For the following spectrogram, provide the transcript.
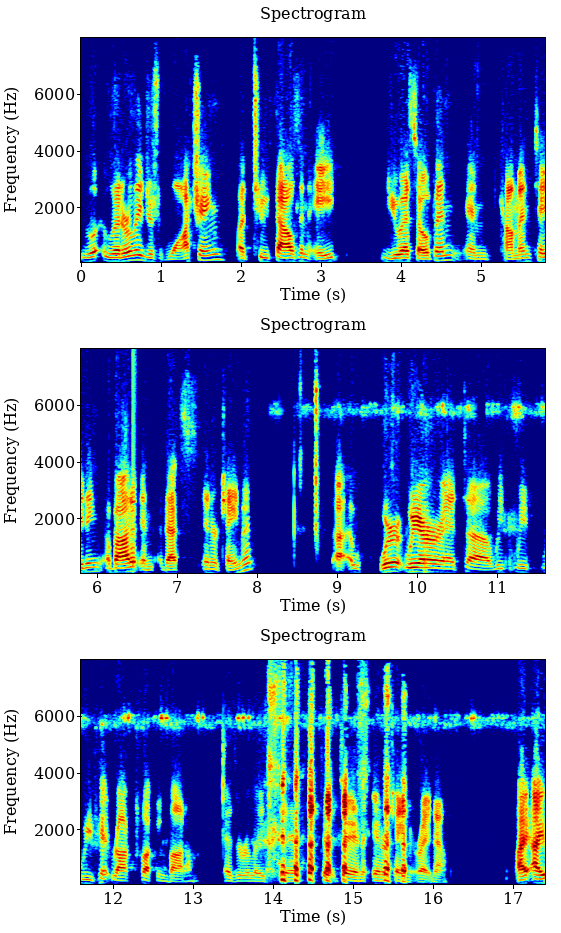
li- literally just watching a 2008 U.S. Open and commentating about it, and that's entertainment. Uh, we're we are at uh, we've we've we've hit rock fucking bottom as it relates to, to, to entertainment right now. I I,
